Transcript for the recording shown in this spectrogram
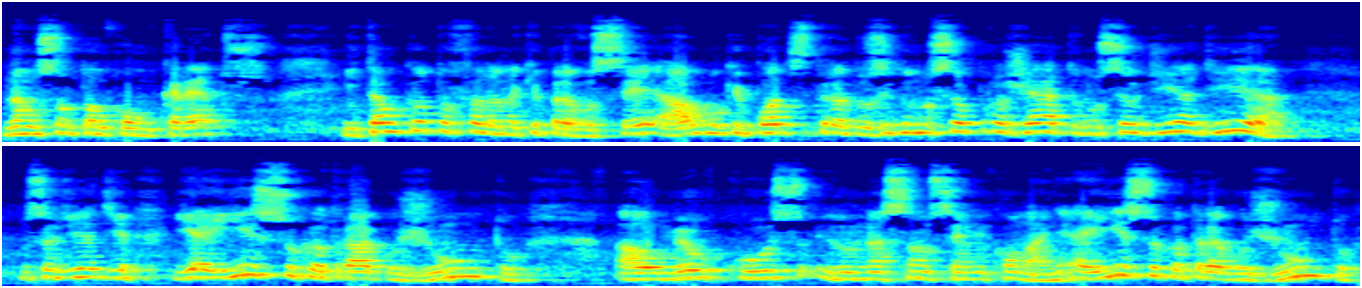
não são tão concretos. Então, o que eu estou falando aqui para você é algo que pode ser traduzido no seu projeto, no seu dia a dia. No seu dia a dia. E é isso que eu trago junto ao meu curso Iluminação Cênica Online. É isso que eu trago junto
